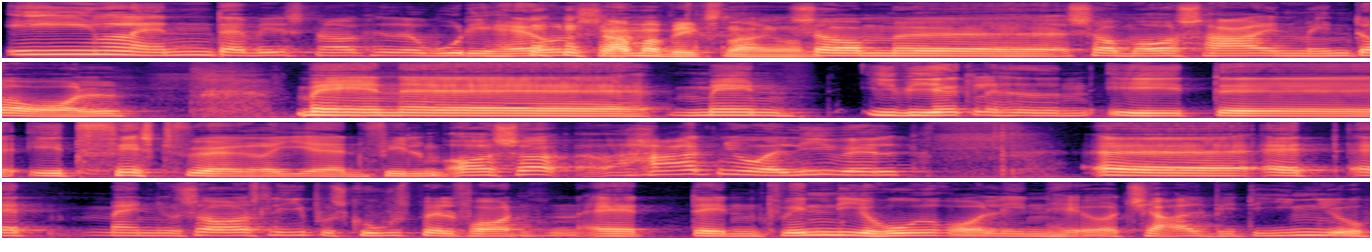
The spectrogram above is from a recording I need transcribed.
en eller anden, der vist nok hedder Woody Harrelson, Ham har vi ikke snakket om. som, øh, som også har en mindre rolle. Men, øh, men i virkeligheden et, øh, et festfyrkeri af en film. Og så har den jo alligevel, øh, at, at man jo så også lige på skuespilfronten, at den kvindelige hovedrolleindhæver, Charles Bedin jo,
